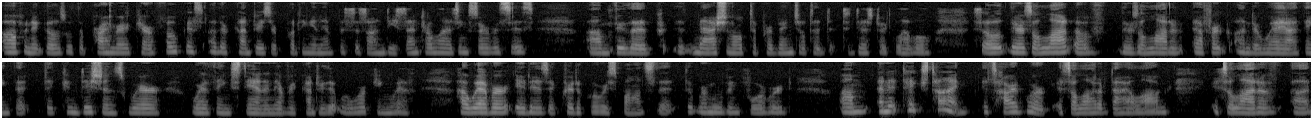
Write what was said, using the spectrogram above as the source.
often it goes with a primary care focus, other countries are putting an emphasis on decentralizing services um, through the national to provincial to, to district level. So there's a lot of there's a lot of effort underway. I think that the conditions where where things stand in every country that we're working with. However, it is a critical response that, that we're moving forward. Um, and it takes time. It's hard work. It's a lot of dialogue. it's a lot of uh,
